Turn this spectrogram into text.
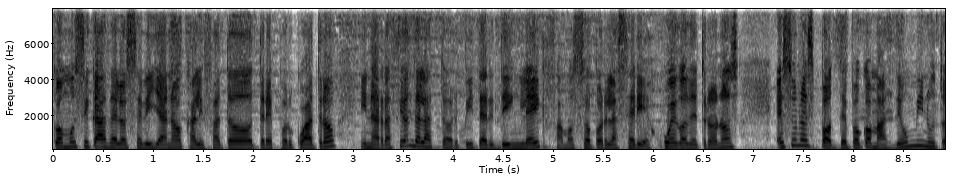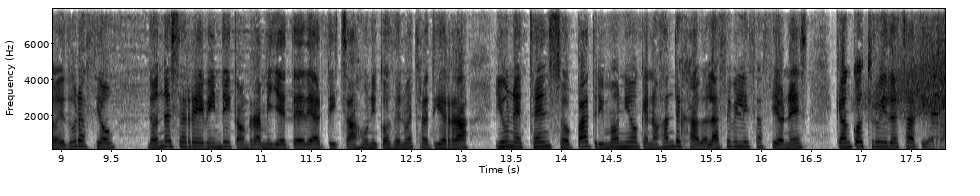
con músicas de los sevillanos Califato 3x4 y narración del actor Peter Dinklage, famoso por la serie Juego de Tronos, es un spot de poco más de un minuto de duración donde se reivindica un ramillete de artistas únicos de nuestra tierra y un extenso patrimonio que nos han dejado las civilizaciones que han construido esta tierra.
